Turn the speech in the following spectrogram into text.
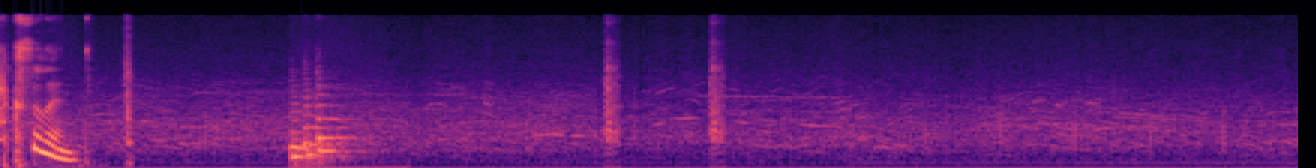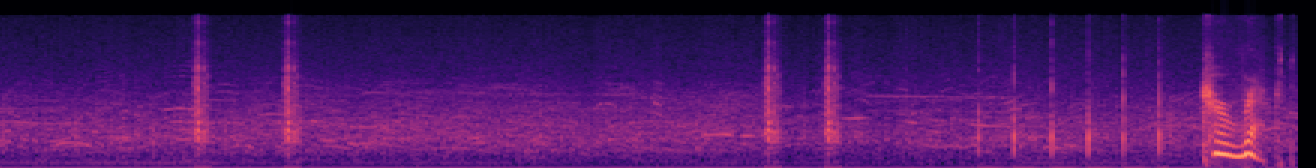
Excellent. Correct.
